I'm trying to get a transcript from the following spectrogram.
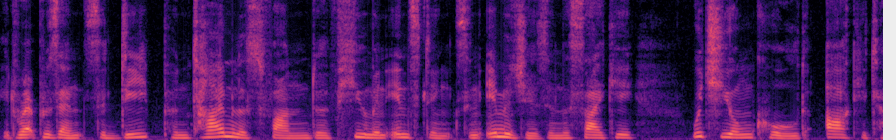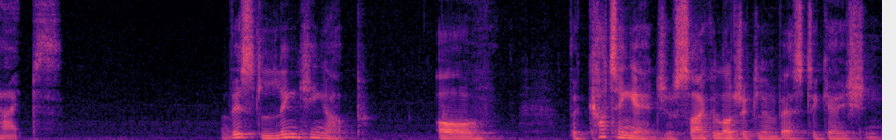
It represents a deep and timeless fund of human instincts and images in the psyche, which Jung called archetypes. This linking up of the cutting edge of psychological investigation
